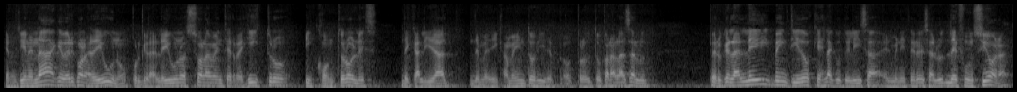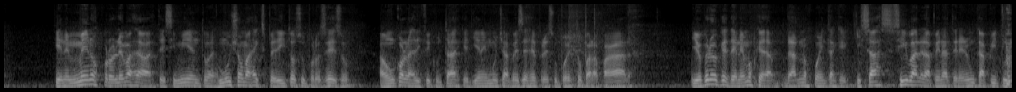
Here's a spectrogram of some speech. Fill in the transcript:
que no tiene nada que ver con la Ley 1, porque la Ley 1 es solamente registro y controles de calidad de medicamentos y de productos para la salud, pero que la Ley 22, que es la que utiliza el Ministerio de Salud, le funciona, tiene menos problemas de abastecimiento, es mucho más expedito su proceso, aún con las dificultades que tienen muchas veces de presupuesto para pagar. Yo creo que tenemos que darnos cuenta que quizás sí vale la pena tener un capítulo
